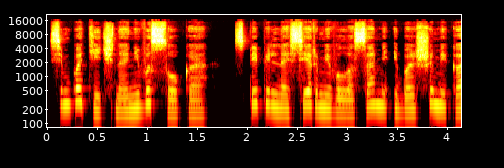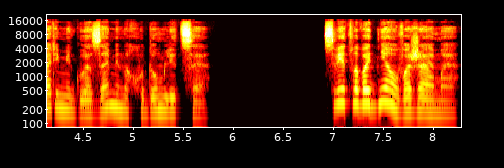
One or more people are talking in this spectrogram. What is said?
Симпатичная, невысокая, с пепельно-серыми волосами и большими карими глазами на худом лице. «Светлого дня, уважаемая!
